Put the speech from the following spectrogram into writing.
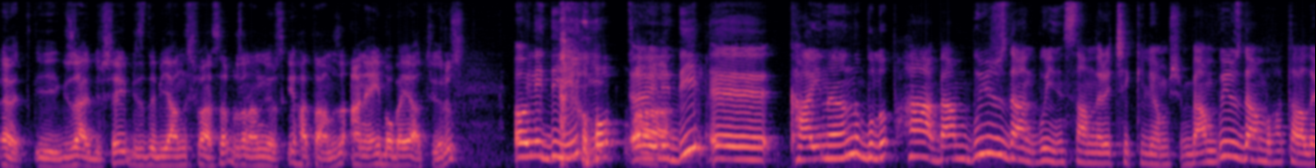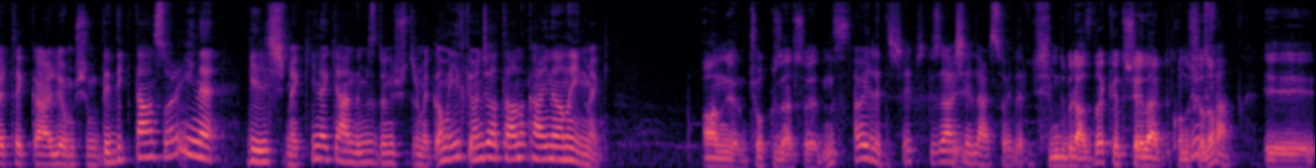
Evet e, güzel bir şey. Bizde bir yanlış varsa buradan anlıyoruz ki hatamızı anneyi babaya atıyoruz. Öyle değil. Öyle değil. Ee, kaynağını bulup ha ben bu yüzden bu insanlara çekiliyormuşum. Ben bu yüzden bu hataları tekrarlıyormuşum dedikten sonra yine gelişmek, yine kendimizi dönüştürmek. Ama ilk önce hatanın kaynağına inmek. Anlıyorum. Çok güzel söylediniz. Öyledir. Hep güzel şeyler söylerim. Şimdi biraz da kötü şeyler konuşalım. Lütfen. Ee,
